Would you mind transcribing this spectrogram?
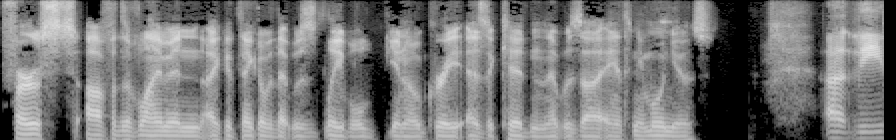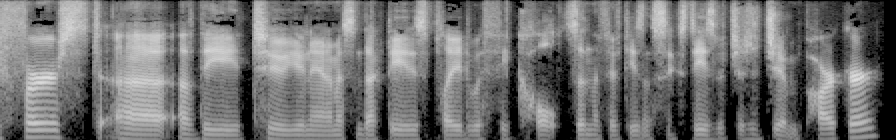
first offensive lineman I could think of that was labeled, you know, great as a kid, and that was uh, Anthony Munoz. Uh, the first uh, of the two unanimous inductees played with the Colts in the 50s and 60s, which is Jim Parker.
